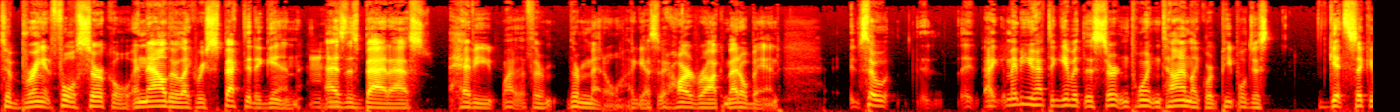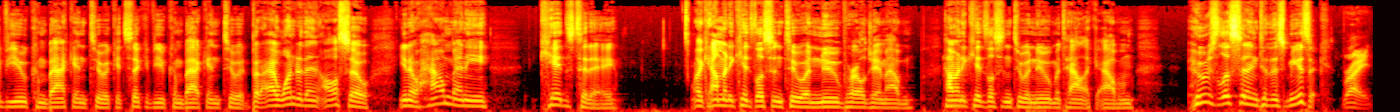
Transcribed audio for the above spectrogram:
to bring it full circle, and now they're like respected again Mm-hmm. as this badass heavy. They're they're metal, I guess, a hard rock metal band. So I, maybe you have to give it this certain point in time, like where people just get sick of you, come back into it, get sick of you, come back into it. But I wonder then also, you know, how many kids today like how many kids listen to a new Pearl Jam album? How many kids listen to a new Metallic album? Who's listening to this music? Right.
